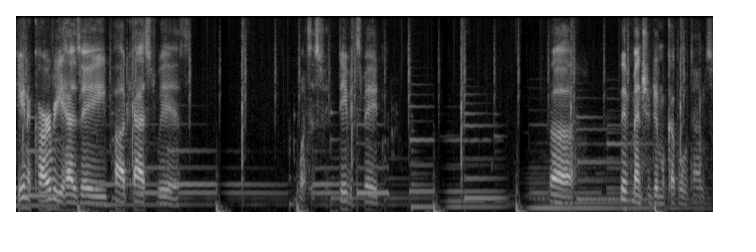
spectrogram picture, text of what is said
Dana Carvey has a podcast with what's his fa- David Spade. Uh, they've mentioned him a couple of times.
